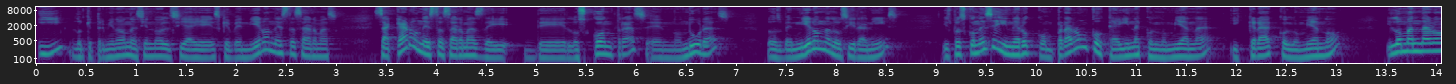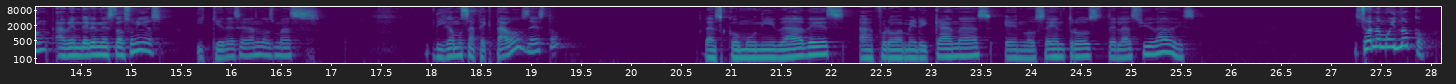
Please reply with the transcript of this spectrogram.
Y lo que terminaron haciendo el CIA es que vendieron estas armas, sacaron estas armas de, de los contras en Honduras, los vendieron a los iraníes, y después con ese dinero compraron cocaína colombiana y crack colombiano y lo mandaron a vender en Estados Unidos. ¿Y quiénes eran los más, digamos, afectados de esto? Las comunidades afroamericanas en los centros de las ciudades. Y suena muy loco,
